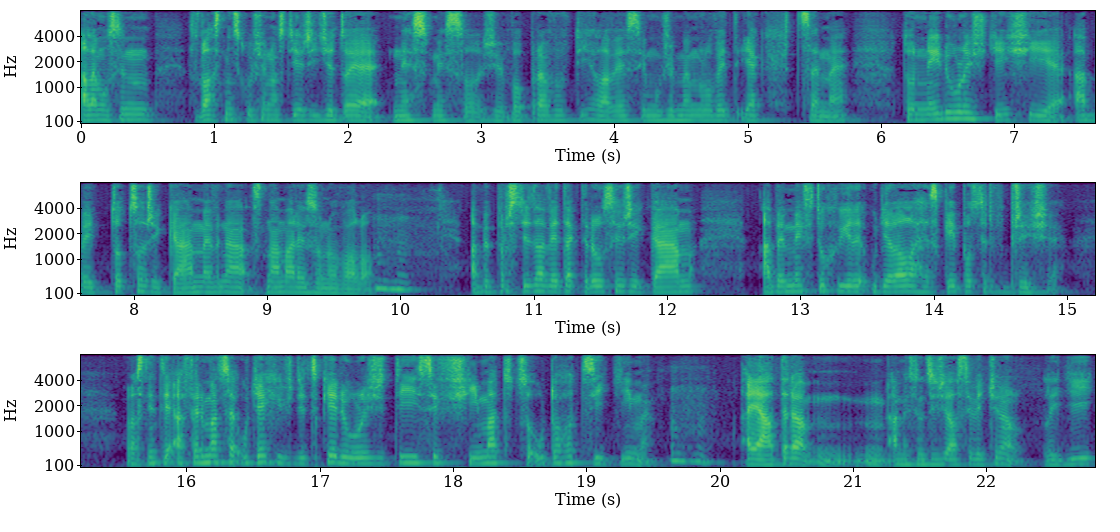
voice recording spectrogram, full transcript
Ale musím z vlastní zkušenosti říct, že to je nesmysl, že opravdu v té hlavě si můžeme mluvit, jak chceme. To nejdůležitější je, aby to, co říkáme, v nás, s náma rezonovalo. Mm-hmm. Aby prostě ta věta, kterou si říkám, aby mi v tu chvíli udělala hezký pocit v břiše vlastně ty afirmace u těch vždycky je důležitý si všímat, co u toho cítíme. Mm-hmm. A já teda, mm, a myslím si, že asi většina lidí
